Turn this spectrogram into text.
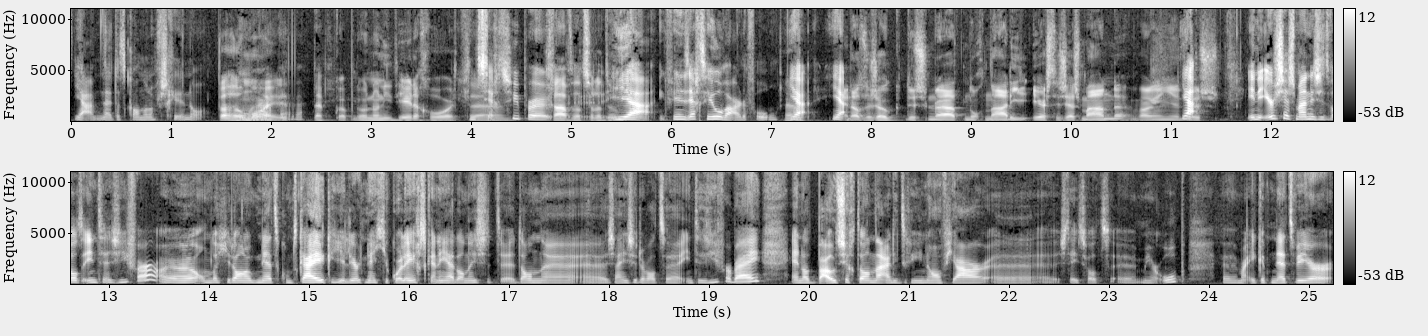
ja, nou, dat kan dan verschillende Wel heel mooi. Dat heb ik, ook nog niet eerder gehoord. Het Eh, echt super. gaaf dat ze dat doen. Ja, ik vind het echt heel waardevol. Ja. Ja, ja. En dat is dus ook dus inderdaad nog na die eerste zes maanden, waarin je Ja. dus... In de eerste zes maanden is het wat intensiever, eh, omdat je dan ook net komt kijken, je leert net je collega's kennen. Ja, dan, is het, eh, dan eh, zijn ze er wat intensiever bij. En dat bouwt zich dan na die 3,5 jaar steeds wat meer op. Maar ik heb net weer,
